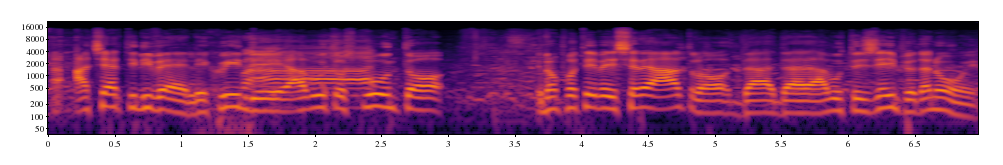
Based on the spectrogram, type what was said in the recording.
a, a certi livelli quindi ha avuto spunto non poteva essere altro da- da- ha avuto esempio da noi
